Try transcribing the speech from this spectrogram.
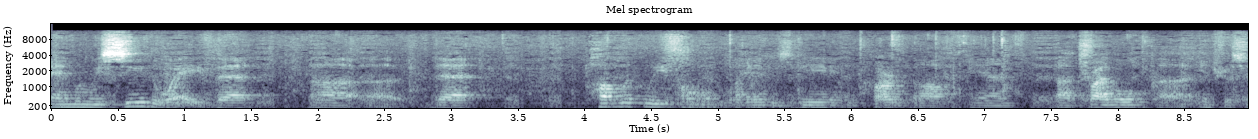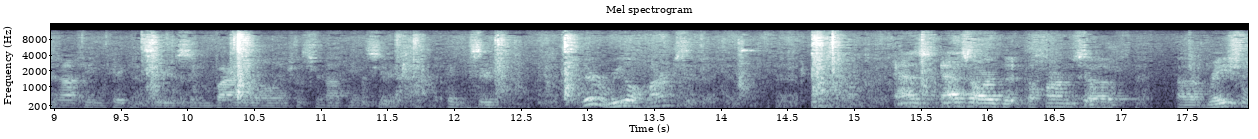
and when we see the way that uh, uh, that publicly owned land is being carved off and uh, tribal uh, interests are not being taken seriously, environmental interests are not being taken seriously, there are real harms. As, as are the, the harms of uh, racial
